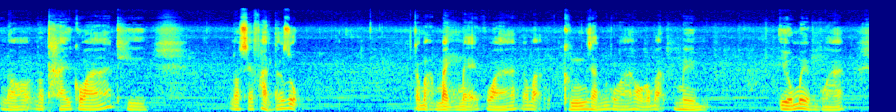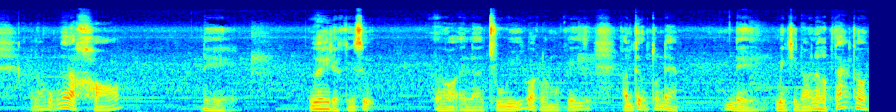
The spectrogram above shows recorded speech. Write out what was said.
nó nó thái quá thì nó sẽ phản tác dụng. Các bạn mạnh mẽ quá các bạn cứng rắn quá hoặc các bạn mềm yếu mềm quá nó cũng rất là khó để gây được cái sự gọi là chú ý hoặc là một cái ấn tượng tốt đẹp. Để mình chỉ nói là hợp tác thôi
